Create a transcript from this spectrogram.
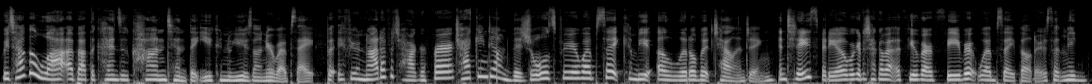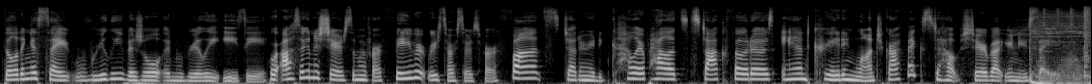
We talk a lot about the kinds of content that you can use on your website, but if you're not a photographer, tracking down visuals for your website can be a little bit challenging. In today's video, we're going to talk about a few of our favorite website builders that make building a site really visual and really easy. We're also going to share some of our favorite resources for fonts, generating color palettes, stock photos, and creating launch graphics to help share about your new site.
